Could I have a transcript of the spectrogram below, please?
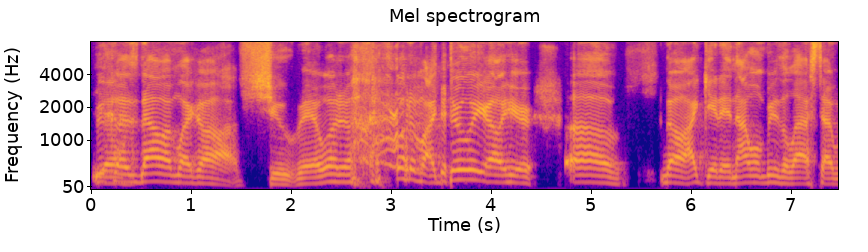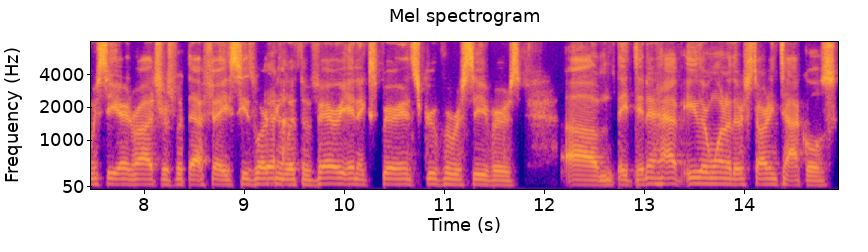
Because yeah. now I'm like, oh shoot, man, what am, what am I doing out here? Um, no, I get it. And that won't be the last time we see Aaron Rodgers with that face. He's working with a very inexperienced group of receivers. Um, they didn't have either one of their starting tackles.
